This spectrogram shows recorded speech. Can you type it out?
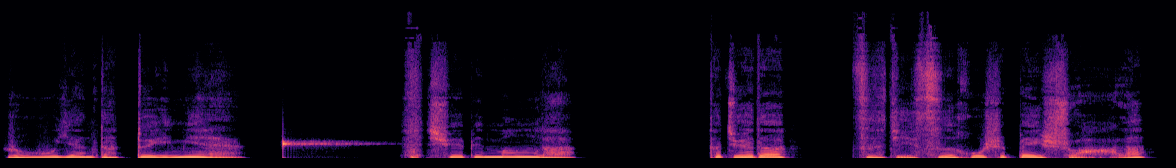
如烟的对面，薛斌懵了，他觉得自己似乎是被耍了。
